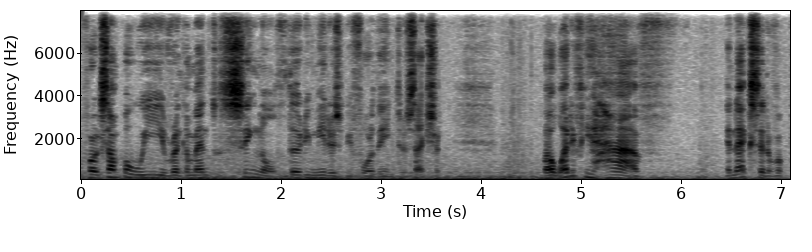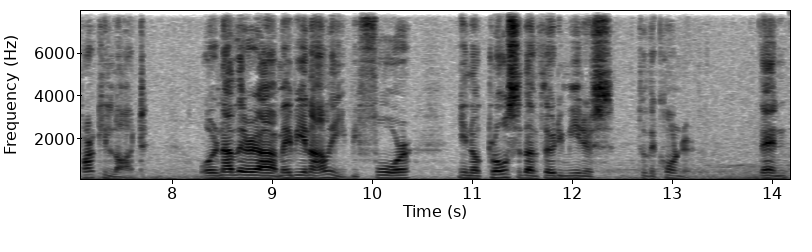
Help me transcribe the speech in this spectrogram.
For example, we recommend to signal 30 meters before the intersection. But what if you have an exit of a parking lot or another, uh, maybe an alley before, you know, closer than 30 meters to the corner? Then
